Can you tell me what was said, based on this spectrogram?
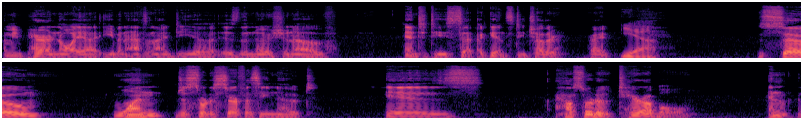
I mean, paranoia, even as an idea, is the notion of entities set against each other, right? Yeah. So, one just sort of surfacey note is how sort of terrible, and I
